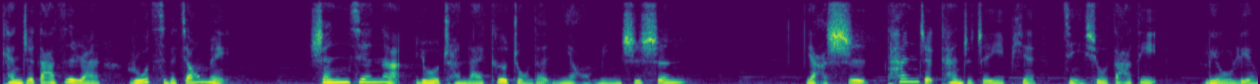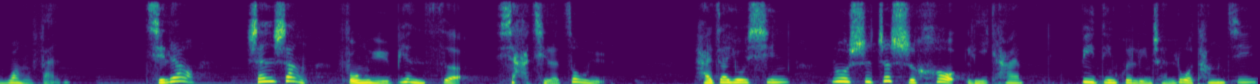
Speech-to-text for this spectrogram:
看着大自然如此的娇美，山间呐又传来各种的鸟鸣之声。雅士摊着看着这一片锦绣大地，流连忘返。岂料山上风雨变色，下起了骤雨，还在忧心。若是这时候离开，必定会淋成落汤鸡。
